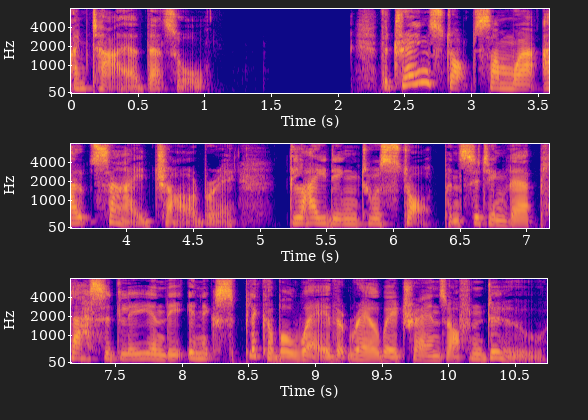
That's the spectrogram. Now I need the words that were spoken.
I'm tired, that's all. The train stopped somewhere outside Charlbury, gliding to a stop and sitting there placidly in the inexplicable way that railway trains often do.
